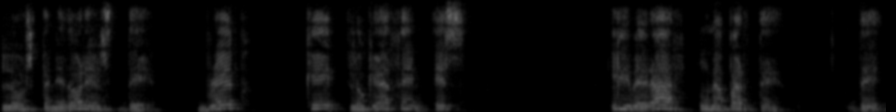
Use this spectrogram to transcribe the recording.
los tenedores de rep que lo que hacen es liberar una parte de,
